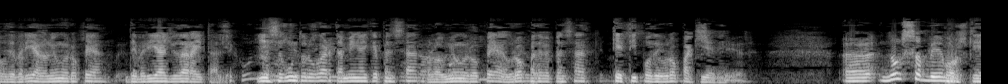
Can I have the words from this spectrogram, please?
o debería la Unión Europea, debería ayudar a Italia. Y en segundo lugar, también hay que pensar, o la Unión Europea, Europa debe pensar, qué tipo de Europa quiere. Sabemos Porque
